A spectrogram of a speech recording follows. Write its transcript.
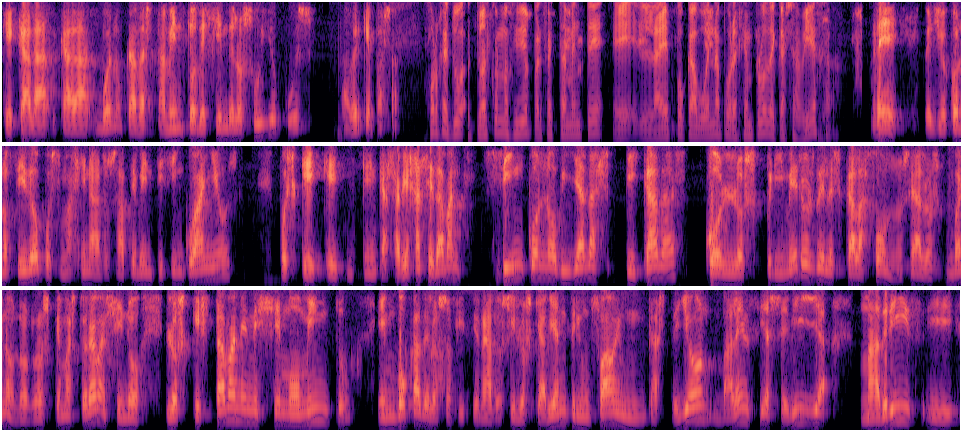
Que cada, cada, bueno, cada estamento defiende lo suyo, pues a ver qué pasa. Jorge, tú, tú has conocido perfectamente eh, la época buena, por ejemplo, de Casavieja. Hombre, pues yo he conocido, pues imaginaos, hace 25 años, pues que, que, en Casavieja se daban cinco novilladas picadas con los primeros del escalafón, o sea, los, bueno, no los que más toreaban, sino los que estaban en ese momento en boca de los aficionados y los que habían triunfado en Castellón, Valencia, Sevilla, Madrid y,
